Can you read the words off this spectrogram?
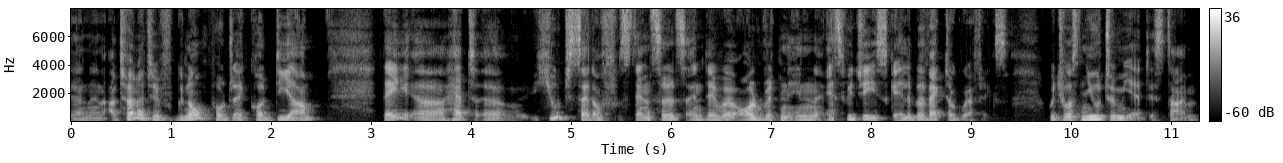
in an alternative GNOME project called Dia. They uh, had a huge set of stencils and they were all written in SVG, Scalable Vector Graphics, which was new to me at this time.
